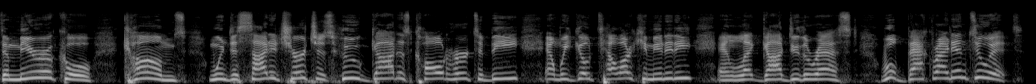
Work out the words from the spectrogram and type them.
The miracle comes when decided church is who God has called her to be, and we go tell our community and let God do the rest. We'll back right into it.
